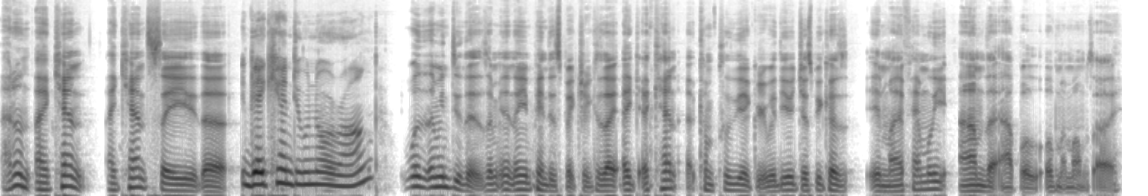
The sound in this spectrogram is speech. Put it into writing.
I don't. I can't. I can't say that. They can't do no wrong. Well, let me do this. I mean, let me paint this picture because I, I I can't completely agree with you. Just because in my family, I'm the apple of my mom's eye,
